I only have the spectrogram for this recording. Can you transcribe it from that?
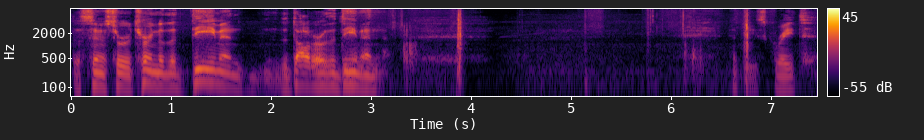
The sinister return of the demon, the daughter of the demon. At these great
